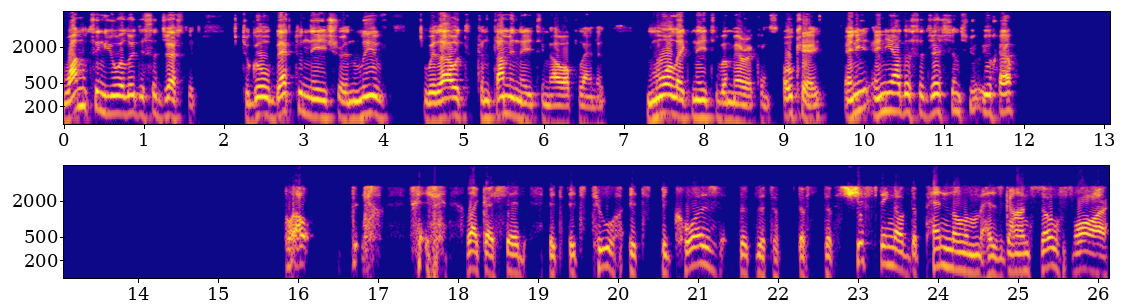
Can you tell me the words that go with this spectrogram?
One thing you already suggested to go back to nature and live without contaminating our planet, more like Native Americans. Okay. Any any other suggestions you, you have? Well, like I said, it's it's too it's because the, the the the shifting of the pendulum has gone so far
